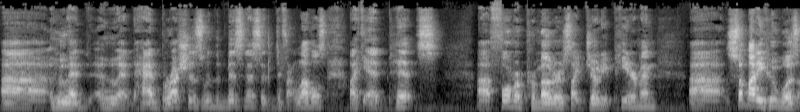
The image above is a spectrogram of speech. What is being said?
uh, who had who had had brushes with the business at different levels, like Ed Pitts, uh, former promoters like Jody Peterman, uh, somebody who was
